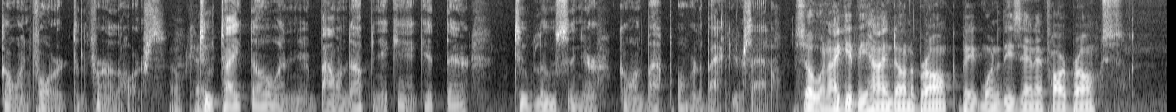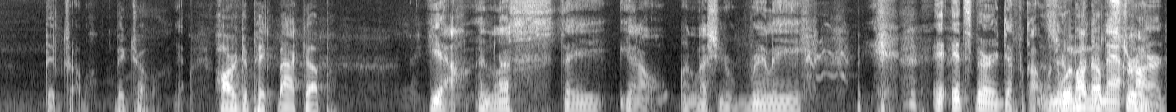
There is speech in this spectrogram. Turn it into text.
going forward to the front of the horse. Okay. Too tight though, and you're bound up and you can't get there. Too loose, and you're going back over the back of your saddle. So when I get behind on a bronc, one of these NFR broncs, Big trouble. big trouble. Yeah. Hard to pick back up. Yeah, unless they, you know, unless you're really, it's very difficult when Swimming they're bucking upstream. that hard.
